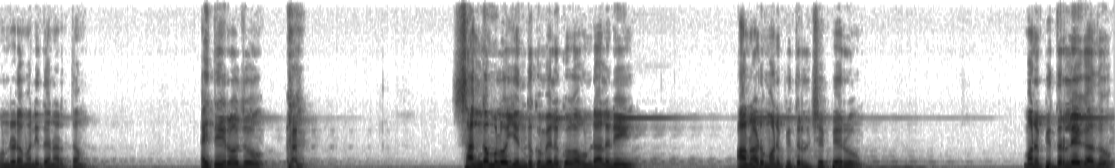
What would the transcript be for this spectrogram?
ఉండడం అని దాని అర్థం. అయితే ఈరోజు సంఘంలో ఎందుకు మెలకుగా ఉండాలని ఆనాడు మన పితరులు చెప్పారు. మన పితరులే కాదు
